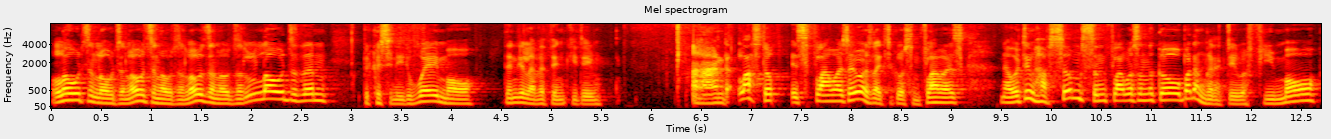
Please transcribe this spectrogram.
loads and loads and loads and loads and loads and loads and loads of them because you need way more than you'll ever think you do. And last up is flowers. I always like to grow some flowers. Now I do have some sunflowers on the go, but I'm going to do a few more.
